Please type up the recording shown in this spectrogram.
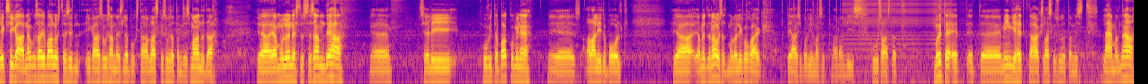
eks iga, nagu sa juba alustasid, iga suusamees lõpuks tahab laskesuusatamises maanduda ja, ja mul õnnestus see samm teha. see oli huvitav pakkumine meie alaliidu poolt. ja, ja ma ütlen ausalt, mul oli kogu aeg peas juba viimased, ma arvan, viis-kuus aastat mõte, et, et äh, mingi hetk tahaks laskesuusatamist lähemalt näha.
